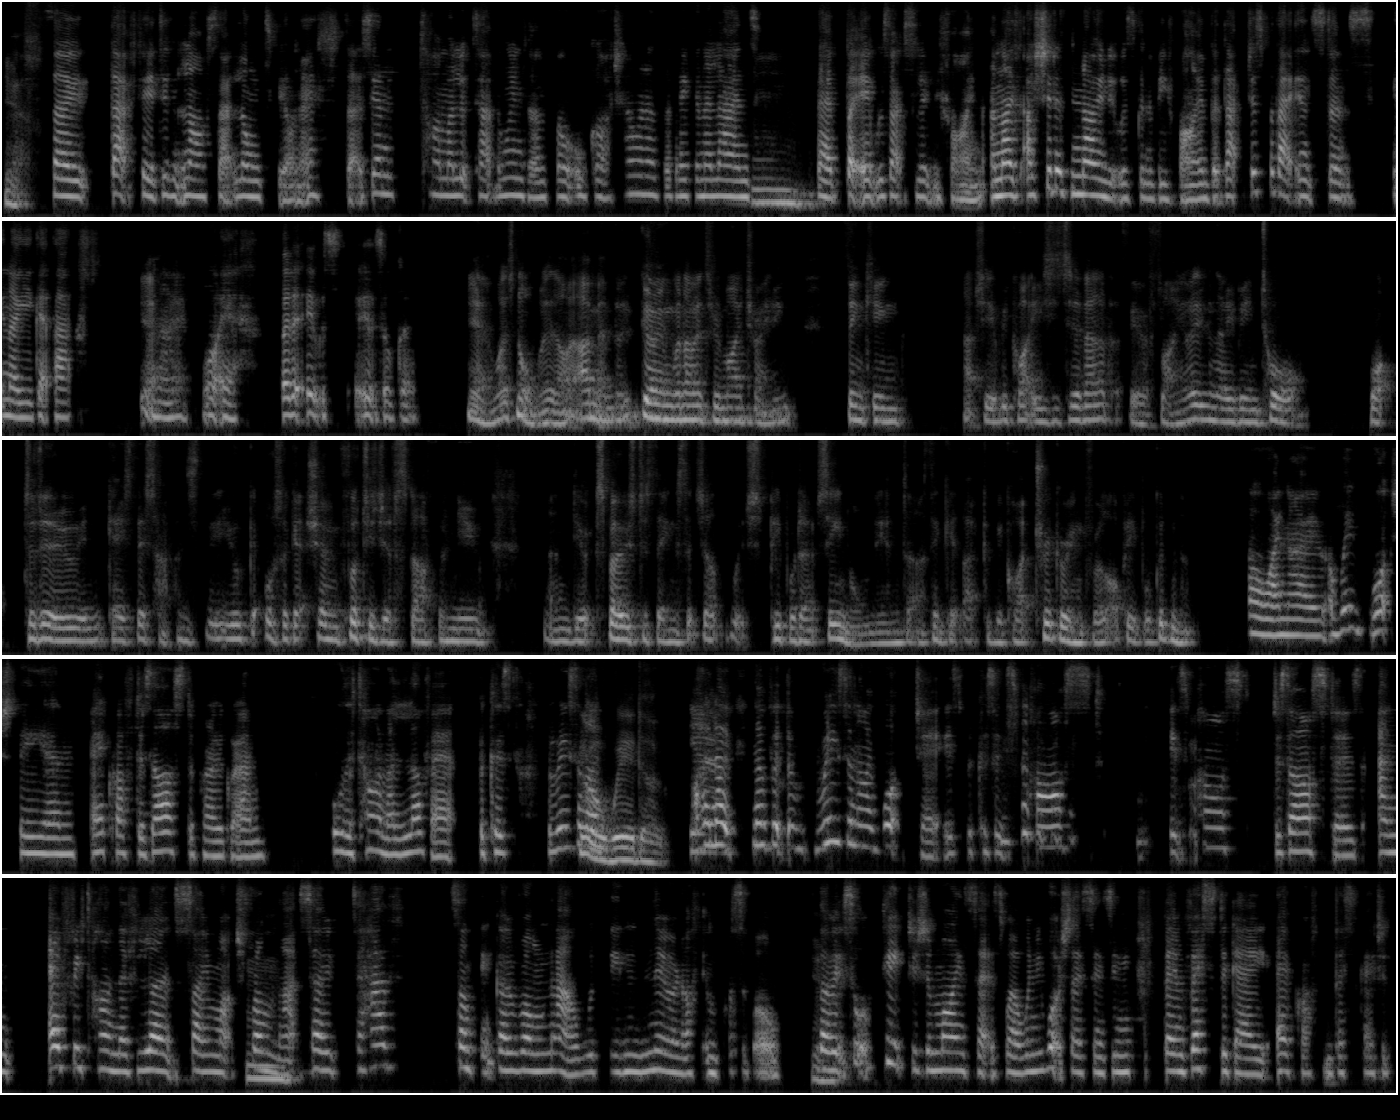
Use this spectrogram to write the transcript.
yes. So that fear didn't last that long, to be honest. That's the only time I looked out the window and thought, oh gosh, how on earth are they going to land Mm. there? But it was absolutely fine. And I, I should have known it was going to be fine. But that just for that instance, you know, you get that, you Yeah. know, what if? But it, it was it was all good. Yeah, well, it's normal. I, I remember going when I went through my training, thinking actually it'd be quite easy to develop a fear of flying, even though you've been taught what to do in case this happens. You also get shown footage of stuff, and you and you're exposed to things that ju- which people don't see normally, and I think it, that could be quite triggering for a lot of people, couldn't it? Oh, I know. We watched the um, aircraft disaster program all the time. I love it because the reason You're I a weirdo. I know, no, but the reason I watch it is because it's past, it's past disasters, and every time they've learned so much from Mm. that. So to have something go wrong now would be near enough impossible. So it sort of teaches your mindset as well. When you watch those things and they investigate aircraft investigation,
